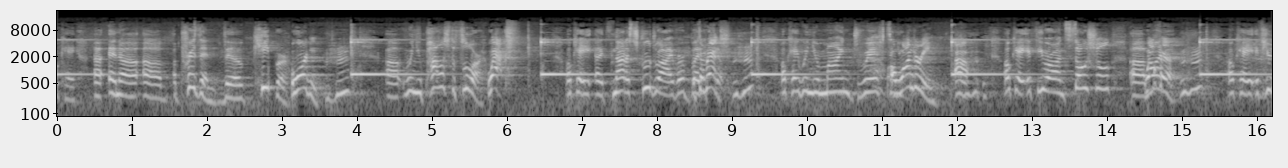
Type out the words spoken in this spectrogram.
Okay. Uh, in a, a, a prison, the keeper. a warden, Uh, when you polish the floor. wax, Okay, uh, it's not a screwdriver, but It's a wrench. mhm. Okay, when your mind drifts. a and you- wandering, uh, Okay, if you're on social uh, Welfare. money. Mhm. Okay, if you're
